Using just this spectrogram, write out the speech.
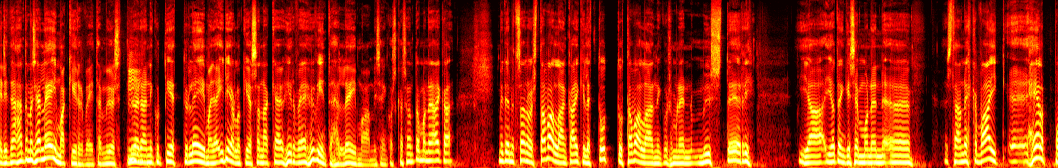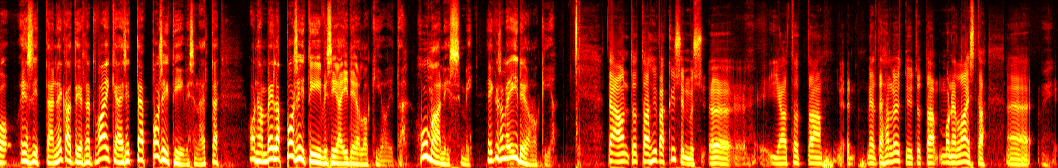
Eli nämähän on tämmöisiä leimakirveitä myös, että mm. lyödään niin kuin tietty leima ja ideologiasana käy hirveän hyvin tähän leimaamiseen, koska se on tuommoinen aika, miten nyt sanoisi, tavallaan kaikille tuttu, tavallaan niin kuin semmoinen mysteeri ja jotenkin semmoinen, sitä on ehkä vaik- helppo esittää negatiivisena, että vaikea esittää positiivisena, että onhan meillä positiivisia ideologioita. Humanismi, eikö se ole ideologia? Tämä on tota, hyvä kysymys ja tota, meiltähän löytyy tota, monenlaista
